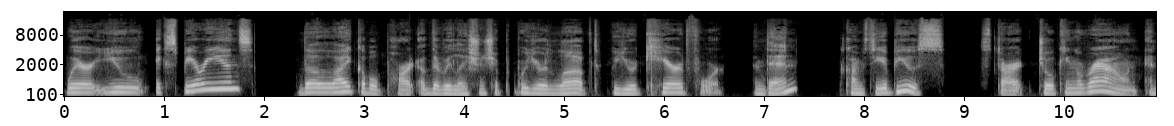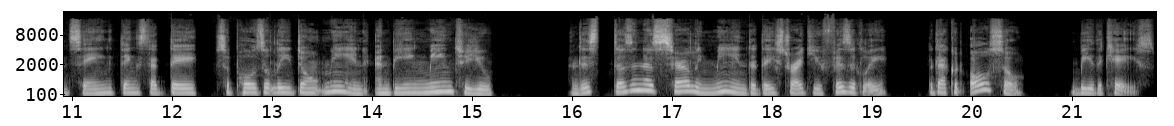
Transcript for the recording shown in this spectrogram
where you experience the likable part of the relationship where you're loved, where you're cared for. And then comes the abuse. Start joking around and saying things that they supposedly don't mean and being mean to you. And this doesn't necessarily mean that they strike you physically, but that could also be the case.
